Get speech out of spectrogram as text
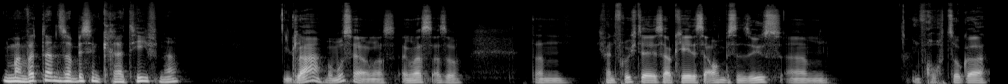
Man wird dann so ein bisschen kreativ, ne? Klar, man muss ja irgendwas. Irgendwas, also dann, ich meine, Früchte ist ja okay, das ist ja auch ein bisschen süß. Ähm, und Fruchtzucker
